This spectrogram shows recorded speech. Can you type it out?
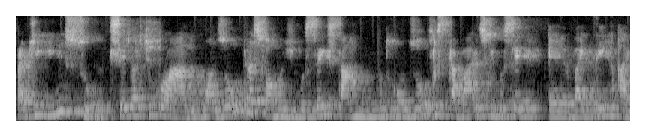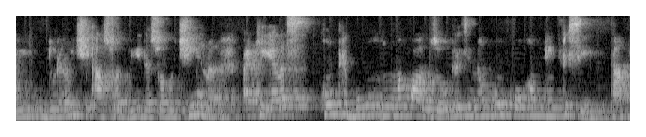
Para que isso seja articulado com as outras formas de você estar no mundo, com os outros trabalhos que você é, vai ter aí durante a sua vida, a sua rotina, para que elas contribuam uma com as outras e não concorram entre si, tá?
